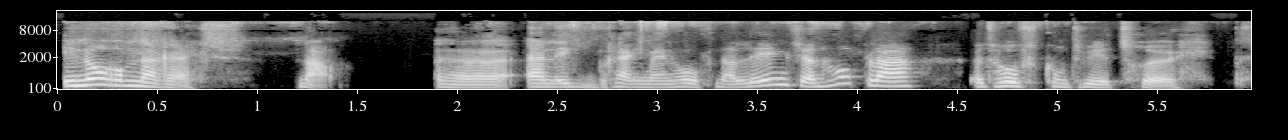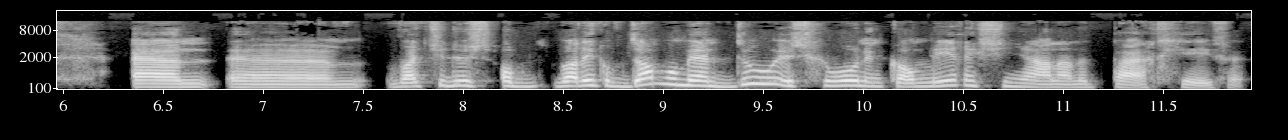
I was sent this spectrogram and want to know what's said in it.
enorm naar rechts. Nou, uh, en ik breng mijn hoofd naar links en hopla, het hoofd komt weer terug. En uh, wat, je dus op, wat ik op dat moment doe, is gewoon een kalmeringssignaal aan het paard geven.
